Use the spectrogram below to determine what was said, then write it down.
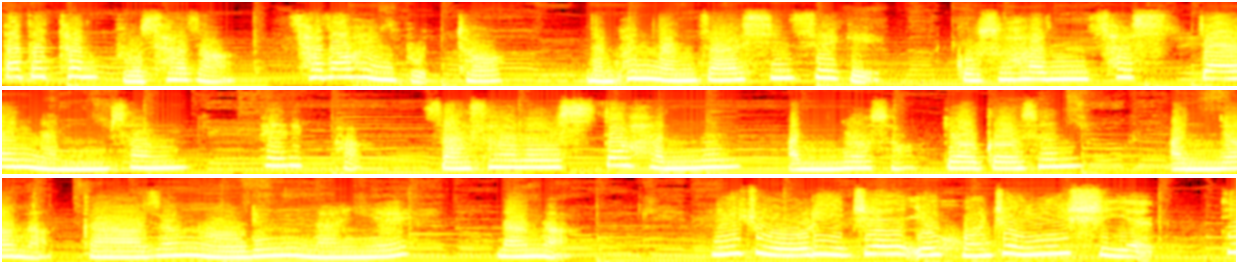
따뜻한 부사장, 사자행부터 남편 남자 신세계, 고수한 40대 남성 페리파, 사살을 시도하는 안녀석, 여것은 안연아, 가장 어린 나이의 나나. 女主丽珍由黄正英饰演， 第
